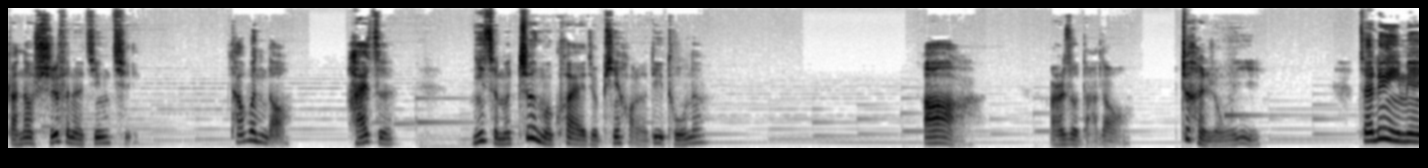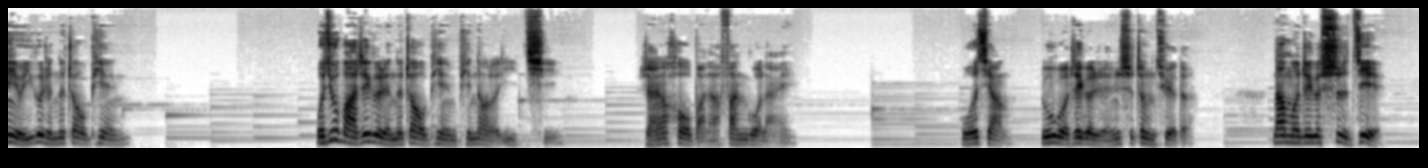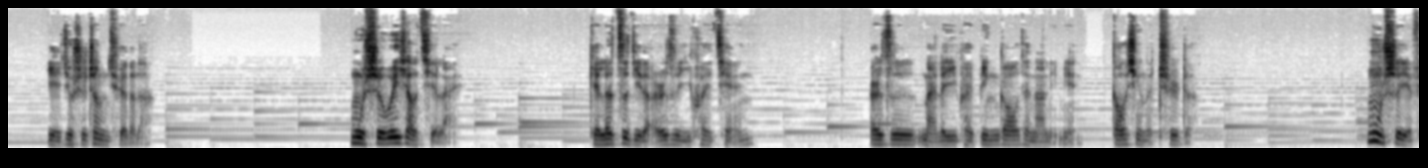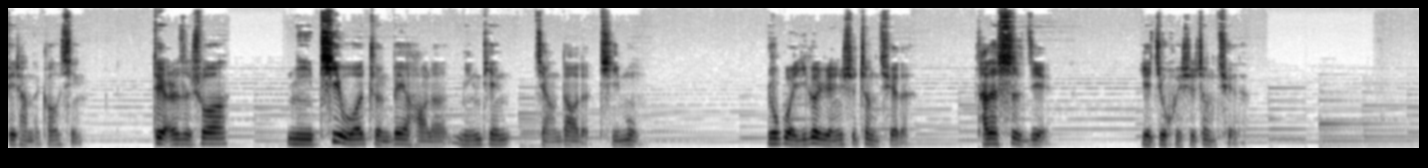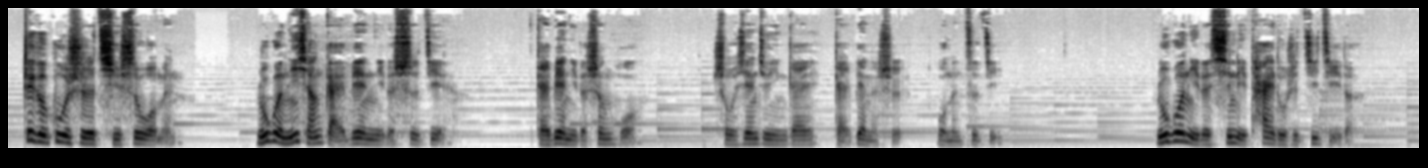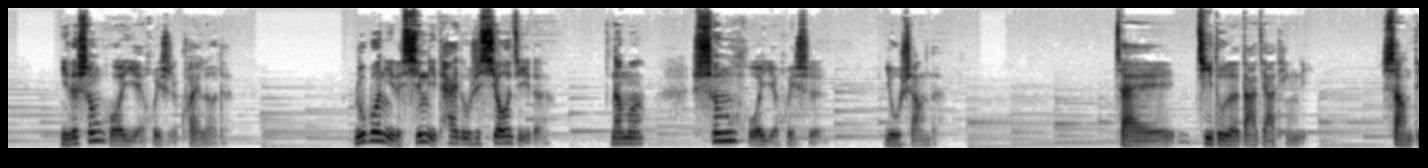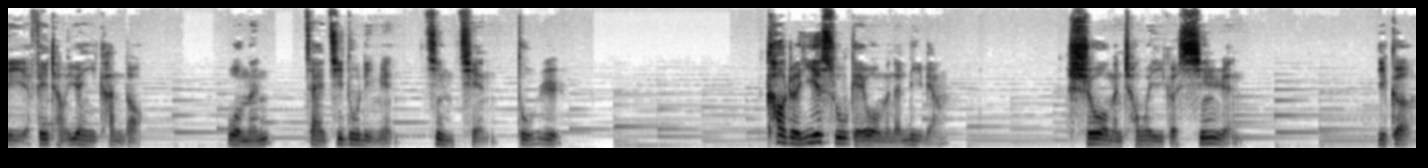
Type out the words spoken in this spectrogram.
感到十分的惊奇。他问道：“孩子，你怎么这么快就拼好了地图呢？”啊，儿子答道：“这很容易，在另一面有一个人的照片，我就把这个人的照片拼到了一起。”然后把它翻过来。我想，如果这个人是正确的，那么这个世界也就是正确的了。牧师微笑起来，给了自己的儿子一块钱。儿子买了一块冰糕，在那里面高兴的吃着。牧师也非常的高兴，对儿子说：“你替我准备好了明天讲到的题目。”如果一个人是正确的，他的世界也就会是正确的。这个故事启示我们：如果你想改变你的世界，改变你的生活，首先就应该改变的是我们自己。如果你的心理态度是积极的，你的生活也会是快乐的；如果你的心理态度是消极的，那么生活也会是。忧伤的，在基督的大家庭里，上帝也非常愿意看到我们在基督里面敬虔度日，靠着耶稣给我们的力量，使我们成为一个新人，一个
